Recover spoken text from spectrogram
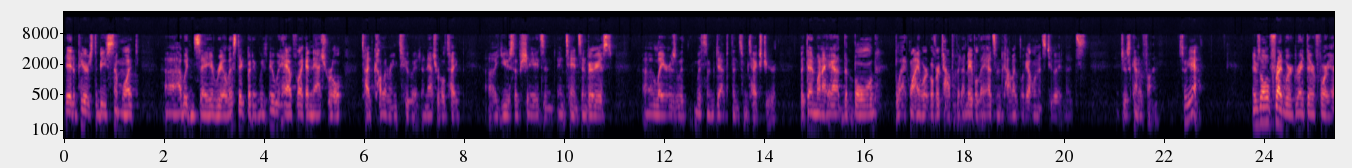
it appears to be somewhat, uh, I wouldn't say realistic, but it was it would have like a natural type coloring to it, a natural type uh, use of shades and, and, tints and various uh, layers with with some depth and some texture. But then when I add the bold black line work over top of it, I'm able to add some comic book elements to it, and it's just kind of fun. So yeah, there's old Fredward right there for you.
